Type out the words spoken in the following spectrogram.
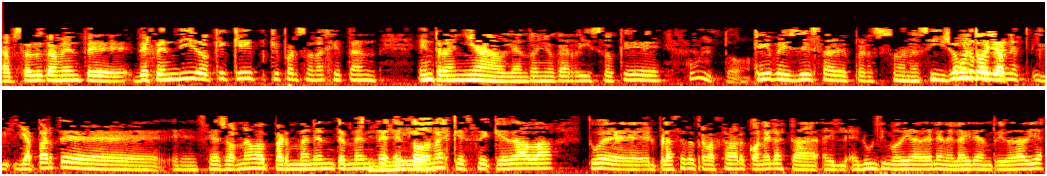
absolutamente defendido. Qué, qué, qué personaje tan entrañable, Antonio Carrizo. Qué, Culto. qué belleza de persona. Sí, yo me Culto y, a- y- y aparte eh, se ayornaba permanentemente Sí. en todo, no es que se quedaba, tuve el placer de trabajar con él hasta el, el último día de él en el aire en Rivadavia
